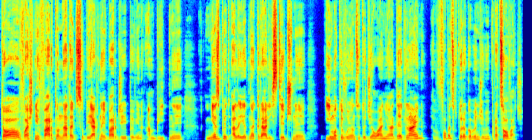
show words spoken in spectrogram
to właśnie warto nadać sobie jak najbardziej pewien ambitny, niezbyt, ale jednak realistyczny i motywujący do działania deadline, wobec którego będziemy pracować.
